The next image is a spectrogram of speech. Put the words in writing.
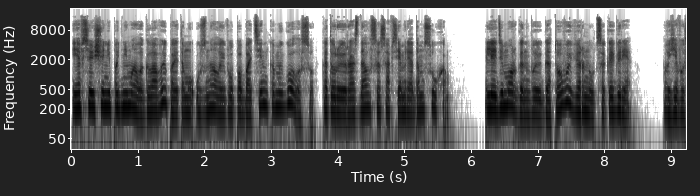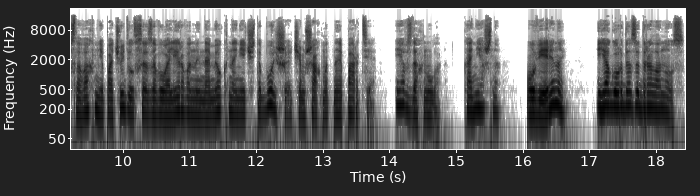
Я все еще не поднимала головы, поэтому узнала его по ботинкам и голосу, который раздался совсем рядом с ухом. «Леди Морган, вы готовы вернуться к игре?» В его словах мне почудился завуалированный намек на нечто большее, чем шахматная партия. Я вздохнула. «Конечно». «Уверены?» Я гордо задрала нос.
